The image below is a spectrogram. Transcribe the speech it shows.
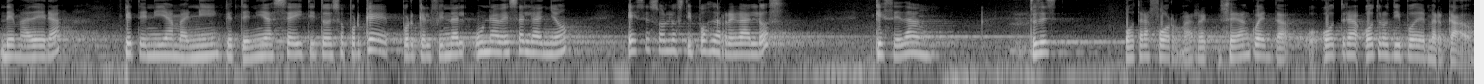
de madera, que tenía maní, que tenía aceite y todo eso. ¿Por qué? Porque al final, una vez al año, esos son los tipos de regalos que se dan. Entonces, otra forma, se dan cuenta, otra, otro tipo de mercado.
